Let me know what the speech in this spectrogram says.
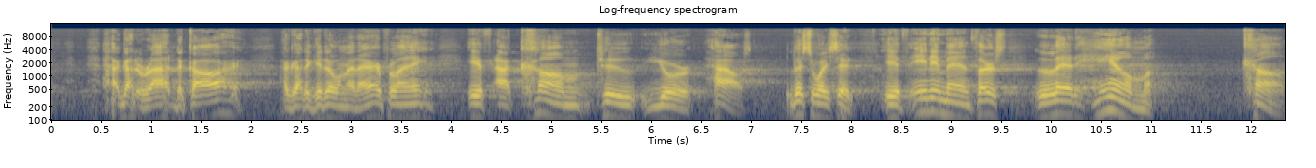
I got to ride the car, I got to get on an airplane. If I come to your house, listen to what he said. If any man thirst, let him come.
